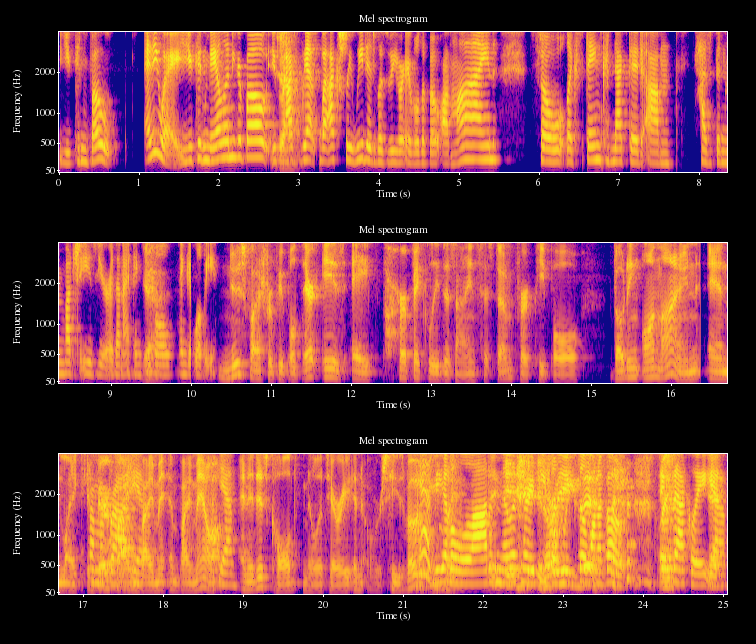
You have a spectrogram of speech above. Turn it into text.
you can vote anyway. You can mail in your vote. You Yeah. what actually we did was we were able to vote online. So like staying connected um, has been much easier than I think Yeah. people think it will be. newsflash for people there is a perfectly designed system for people voting online and like and From abroad, verifying yeah. by ma- by mail Yeah. and it is called military and overseas voting Yeah, we have a lot of military it people already who still want to vote. Like, exactly. Yeah.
